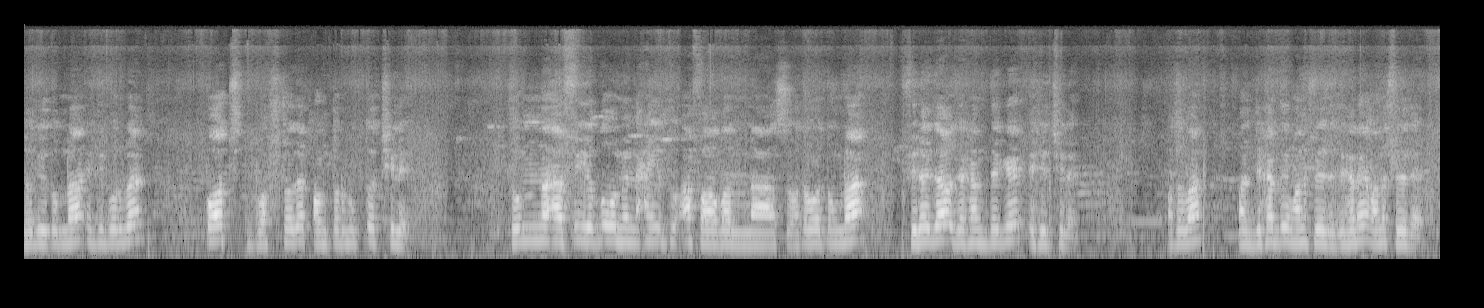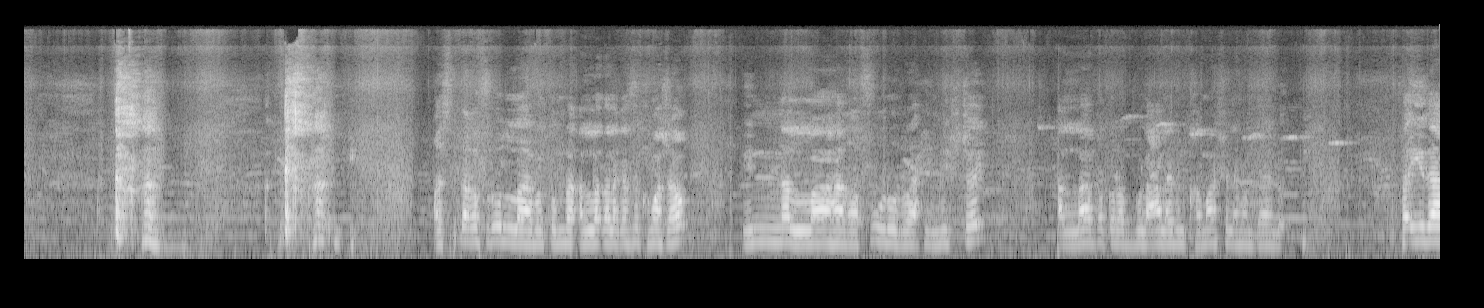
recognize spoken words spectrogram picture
যদি তোমরা ইতিপূর্বে পথ বস্ত্রদের অন্তর্ভুক্ত ছিলে। অথবা তোমরা ফিরে যাও যেখান থেকে এসেছিলে। অথবা মানে যেখান থেকে মানুষ ফিরে যায়, যেখানে মানুষ ফিরে যায়। আস্তাগফিরুল্লাহ এবং তোমরা আল্লাহ তাআলার কাছে ক্ষমা চাও। ইন্নাল্লাহ গফুরুর রাহিম নিশ্চয় আল্লাহ রব্বুল আলামিন ক্ষমাশীল এবং দয়ালু। ফাইদা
